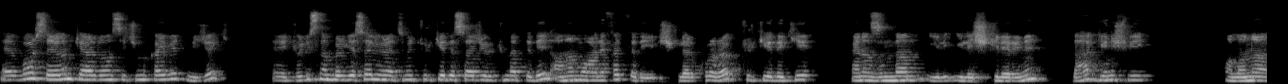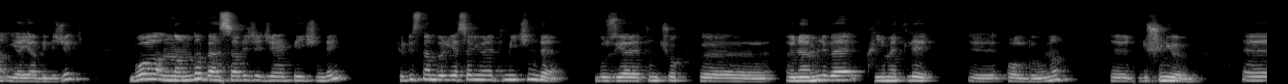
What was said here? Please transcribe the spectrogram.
e, varsayalım ki Erdoğan seçimi kaybetmeyecek. E, Kürdistan bölgesel yönetimi Türkiye'de sadece hükümetle değil ana muhalefetle de ilişkiler kurarak Türkiye'deki en azından il, ilişkilerini daha geniş bir alana yayabilecek. Bu anlamda ben sadece CHP için değil, Kürdistan bölgesel yönetimi için de bu ziyaretin çok e, önemli ve kıymetli e, olduğunu e, düşünüyorum. E,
